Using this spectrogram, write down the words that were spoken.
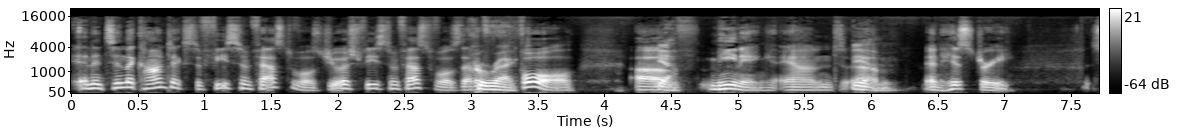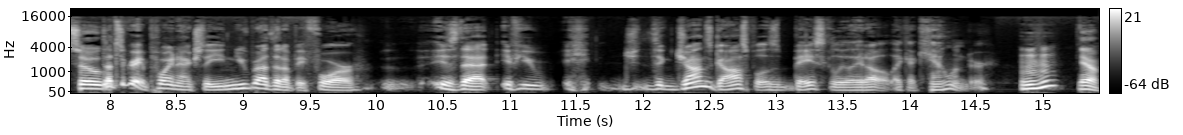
and it's in the context of feasts and festivals, Jewish feasts and festivals that are full of Yeah. meaning and Yeah. um, and history. So That's a great point, actually. And you brought that up before. Is that if you the John's Gospel is basically laid out like a calendar. Mhm, yeah,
